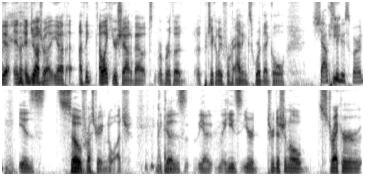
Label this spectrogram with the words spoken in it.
Yeah, and, and Joshua, yeah, I, I think I like your shout about Robertha, particularly for having scored that goal. Shouts He- to who scored. Is so frustrating to watch because you know he's your traditional striker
